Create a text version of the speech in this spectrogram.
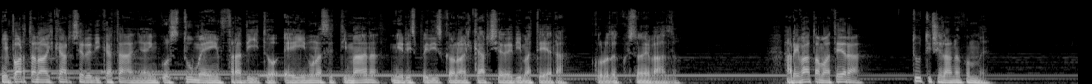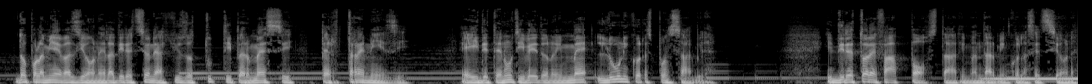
Mi portano al carcere di Catania in costume infradito e in una settimana mi rispediscono al carcere di Matera, quello da cui sono evaso. Arrivato a Matera, tutti ce l'hanno con me. Dopo la mia evasione, la direzione ha chiuso tutti i permessi per tre mesi e i detenuti vedono in me l'unico responsabile. Il direttore fa apposta a rimandarmi in quella sezione.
